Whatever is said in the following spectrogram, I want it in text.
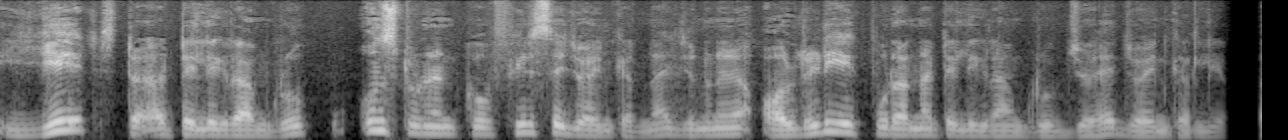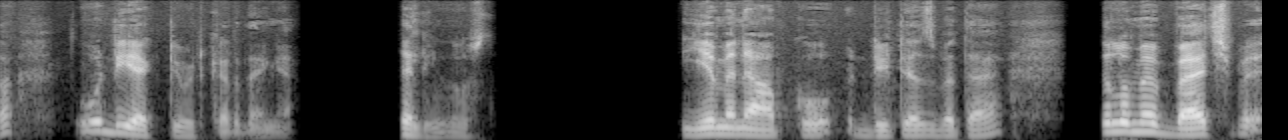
ये टेलीग्राम ग्रुप उन स्टूडेंट को फिर से ज्वाइन करना है जिन्होंने ऑलरेडी एक पुराना टेलीग्राम ग्रुप जो है ज्वाइन कर लिया था तो वो डीएक्टिवेट कर देंगे। चलिए दोस्तों ये मैंने आपको डिटेल्स बताया। चलो मैं बैच पे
